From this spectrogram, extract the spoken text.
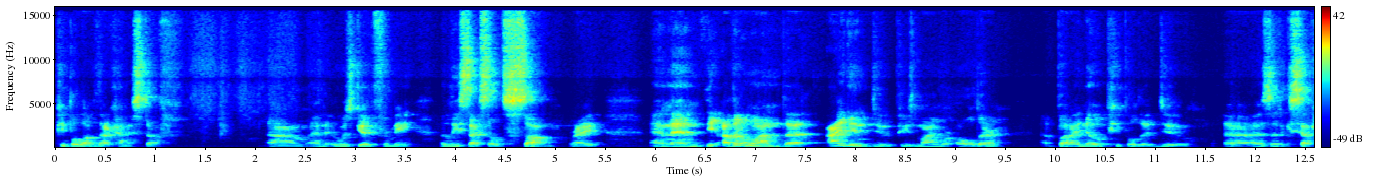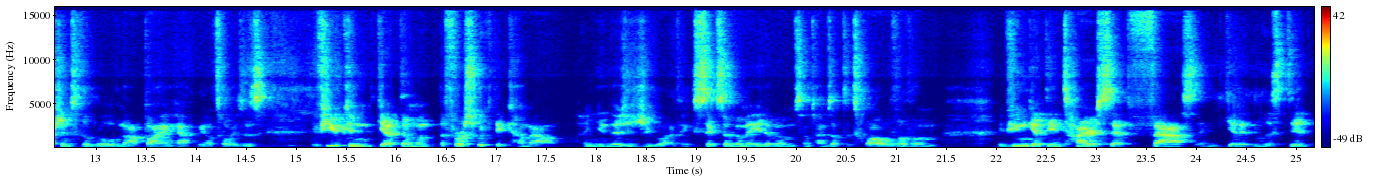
people love that kind of stuff. Um, and it was good for me. At least I sold some, right? And then the other one that I didn't do because mine were older, but I know people that do uh, as an exception to the rule of not buying Happy Meal toys is if you can get them when the first week they come out, and you, there's usually what I think six of them, eight of them, sometimes up to twelve of them. If you can get the entire set fast and get it listed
